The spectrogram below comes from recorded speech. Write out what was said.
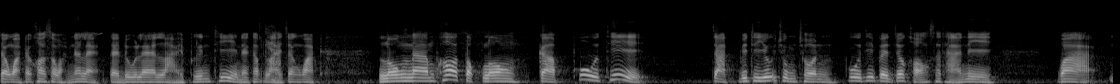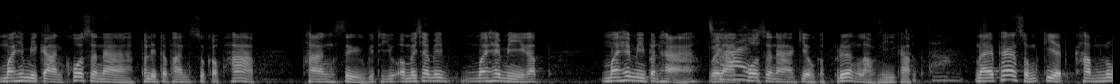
จังหวัดนครสวรรค์นั่นแหละ แต่ดูแลหลายพื้นที่นะครับหลายจังหวัด ลงนามข้อตกลงกับผู้ที่จัดวิทยุชุมชน ผู้ที่เป็นเจ้าของสถานี ว่าไม่ให้มีการโฆษณาผลิตภัณฑ์สุขภาพทางสื่อวิทยุเออไม่ใช่ไม่ไม่ให้มีครับ ไม่ให้มีปัญหาเวลาโฆษณาเกี่ยวกับเรื่องเหล่านี้ครับถูกต้องนายแพทย์สมเกียรติคำนุ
